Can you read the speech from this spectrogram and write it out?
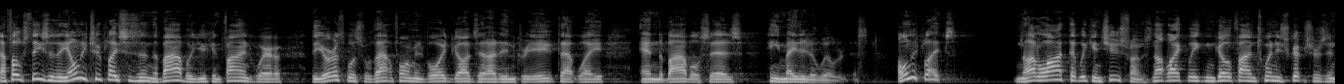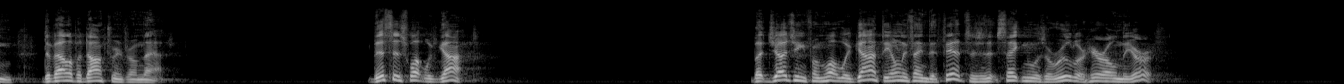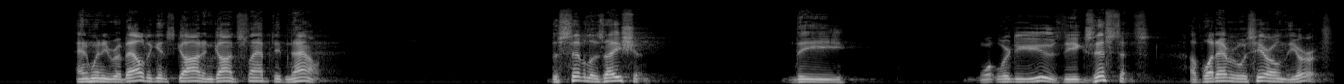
Now, folks, these are the only two places in the Bible you can find where the earth was without form and void. God said, I didn't create it that way. And the Bible says He made it a wilderness. Only place. Not a lot that we can choose from. It's not like we can go find 20 scriptures and develop a doctrine from that. This is what we've got. But judging from what we've got, the only thing that fits is that Satan was a ruler here on the earth. And when he rebelled against God and God slapped him down, the civilization, the, what word do you use? The existence of whatever was here on the earth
